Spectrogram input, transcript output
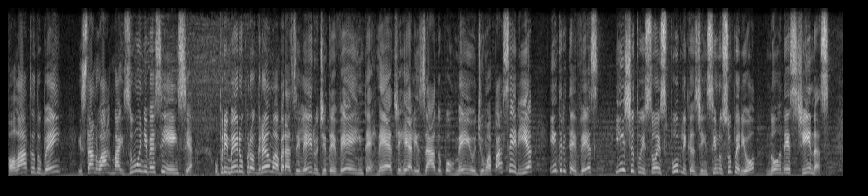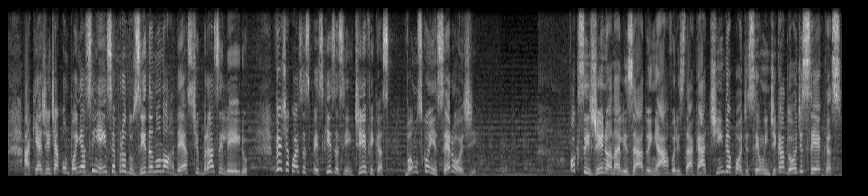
Olá, tudo bem? Está no ar mais um Universiência, o primeiro programa brasileiro de TV e internet realizado por meio de uma parceria entre TVs e instituições públicas de ensino superior nordestinas. Aqui a gente acompanha a ciência produzida no Nordeste brasileiro. Veja quais as pesquisas científicas vamos conhecer hoje. Oxigênio analisado em árvores da caatinga pode ser um indicador de secas.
